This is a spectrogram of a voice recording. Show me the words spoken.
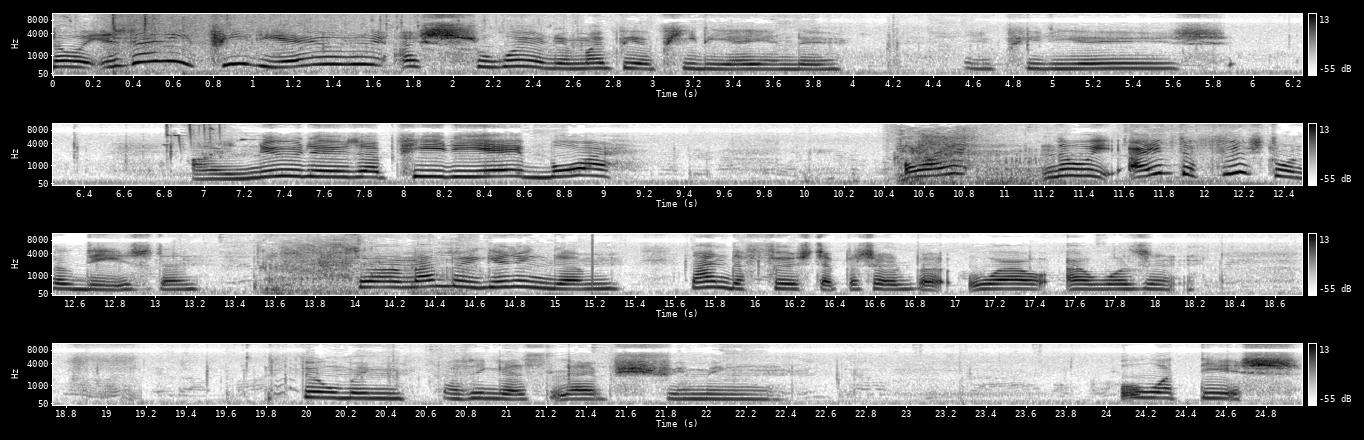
no wait, is there any PDA? I swear there might be a PDA in there. Any PDAs? I knew there was a PDA, boy. Oh, I, no wait, I have the first one of these then. So I remember getting them, not in the first episode, but while I wasn't filming, I think I was live streaming. Oh, what this?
